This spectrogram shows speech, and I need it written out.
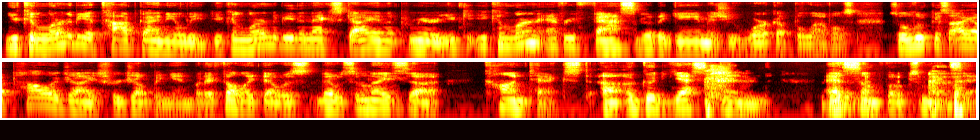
you can learn to be a top guy in the elite. You can learn to be the next guy in the premier. You can, you can learn every facet of the game as you work up the levels. So, Lucas, I apologize for jumping in, but I felt like that was that was some nice uh, context, uh, a good yes end, as some folks might say.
